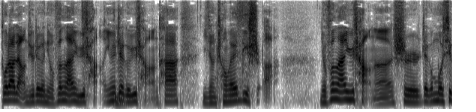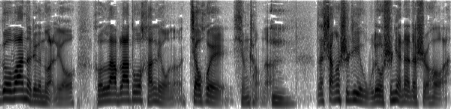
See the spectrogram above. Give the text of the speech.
多聊两句这个纽芬兰渔场，因为这个渔场它已经成为历史了。纽芬兰渔场呢，是这个墨西哥湾的这个暖流和拉布拉多寒流呢交汇形成的。嗯，在上个世纪五六十年代的时候啊，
